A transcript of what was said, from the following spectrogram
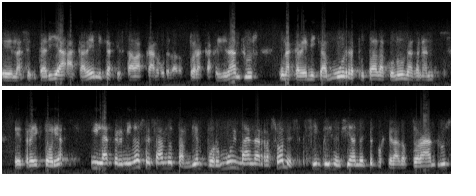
eh, la Secretaría Académica, que estaba a cargo de la doctora Catherine Andrews, una académica muy reputada con una gran eh, trayectoria, y la terminó cesando también por muy malas razones, simple y sencillamente porque la doctora Andrews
